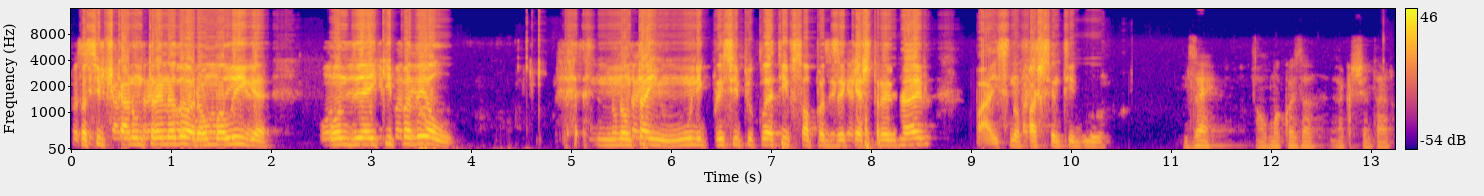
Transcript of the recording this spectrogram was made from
para se buscar um treinador a uma liga onde a equipa dele não tem um único princípio coletivo só para dizer que é estrangeiro, pá, isso não faz sentido Zé, alguma coisa a acrescentar?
